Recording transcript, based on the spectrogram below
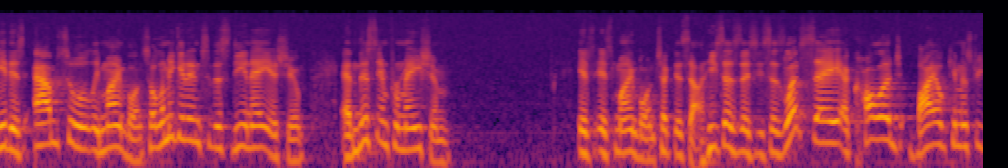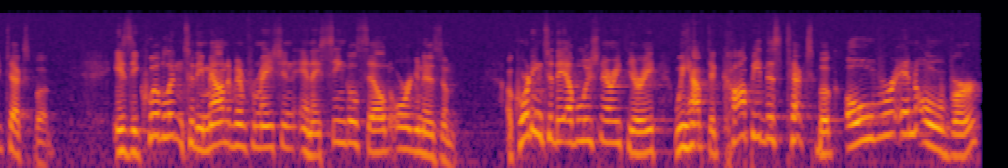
It is absolutely mind blowing. So let me get into this DNA issue. And this information it's, it's mind blowing. Check this out. He says this He says, Let's say a college biochemistry textbook is equivalent to the amount of information in a single celled organism. According to the evolutionary theory, we have to copy this textbook over and over,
